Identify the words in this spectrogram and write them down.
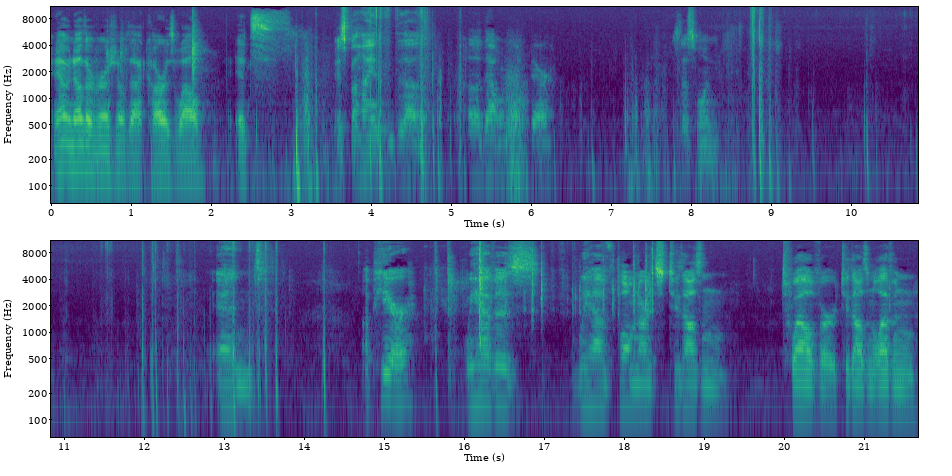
And I have another version of that car as well. It's it's behind the uh, that one right there. It's this one. And up here we have is we have Paul Menard's 2012 or 2011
